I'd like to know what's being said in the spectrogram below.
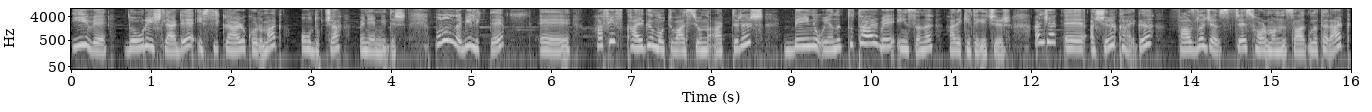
İyi ve doğru işlerde istikrarı korumak oldukça önemlidir. Bununla birlikte e, hafif kaygı motivasyonu arttırır, beyni uyanık tutar ve insanı harekete geçirir. Ancak e, aşırı kaygı fazlaca stres hormonunu salgılatarak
